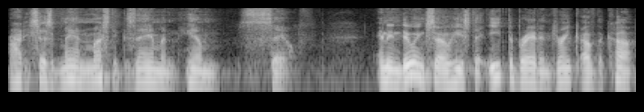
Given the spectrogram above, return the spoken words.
Right? He says, a Man must examine himself. And in doing so, he's to eat the bread and drink of the cup.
